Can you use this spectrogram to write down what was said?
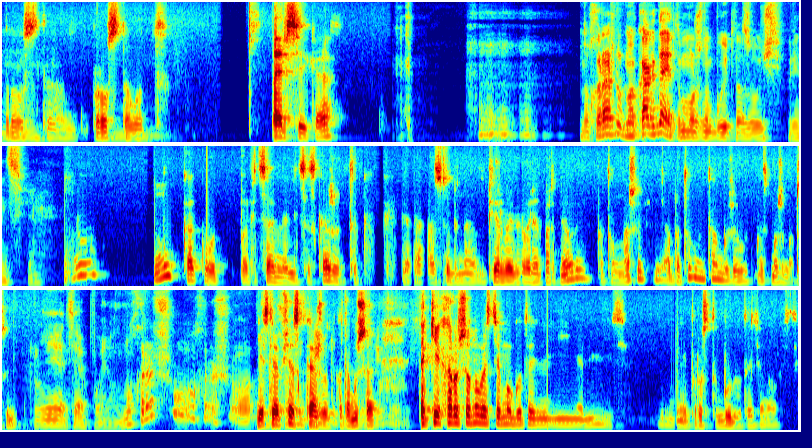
просто, просто вот Персика. Ну хорошо, но когда это можно будет озвучить, в принципе? Ну, ну как вот официальные лица скажут, так особенно первые говорят партнеры, потом наши, а потом там уже вот мы сможем обсудить. Я тебя понял. Ну хорошо, хорошо. Если вообще скажут, потому что такие хорошие новости могут и не объявить. Не просто будут эти новости.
